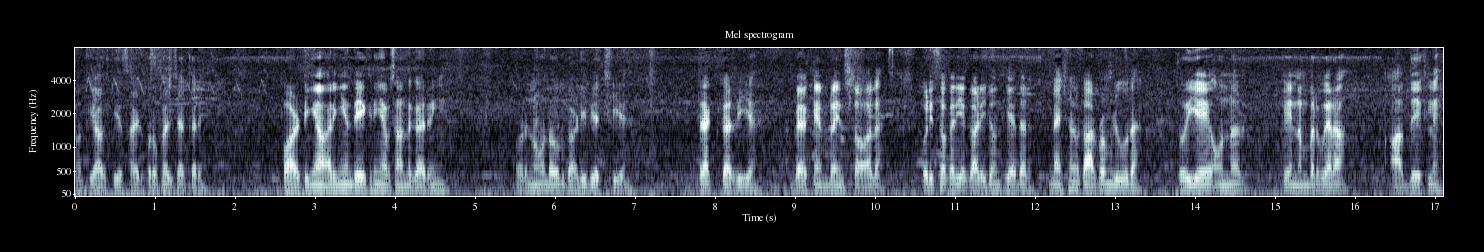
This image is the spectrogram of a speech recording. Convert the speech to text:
बाकी आपकी साइड प्रोफ़ाइल चेक करें। पार्टियाँ आ रही हैं, देख रही हैं, पसंद कर रही हैं। और नो डाउट गाड़ी भी अच्छी है। ट्रैक्ट कर रही है। बैक कैमरा इंस्टॉल है। और इस वक्त ये गाड़ी जो थी इधर नेशनल कार पर मौजूद है। तो ये ओनर के नंबर वगैरह आप देख लें।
